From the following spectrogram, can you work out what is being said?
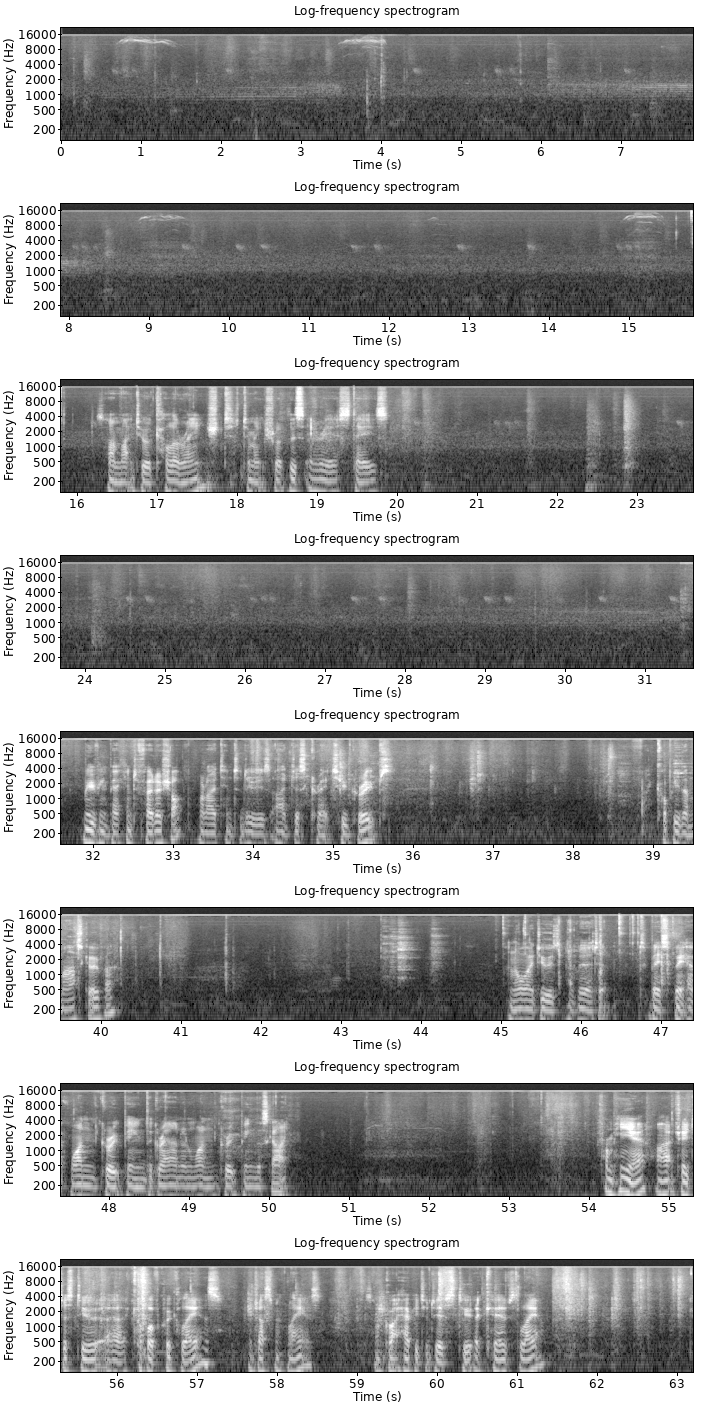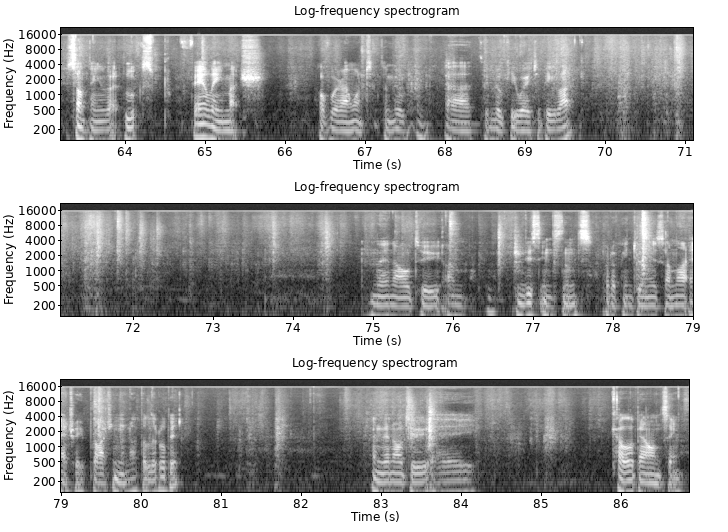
So I might do a color range to make sure that this area stays Moving back into Photoshop, what I tend to do is I just create two groups. I copy the mask over and all I do is invert it to basically have one group being the ground and one group being the sky. From here I actually just do a couple of quick layers, adjustment layers. So I'm quite happy to just do a curves layer. Something that looks fairly much of where I want the, mil uh, the Milky Way to be like. And then I'll do um, in this instance what I've been doing is I might actually brighten it up a little bit. And then I'll do a color balancing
